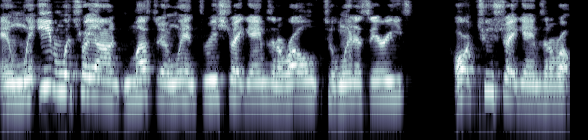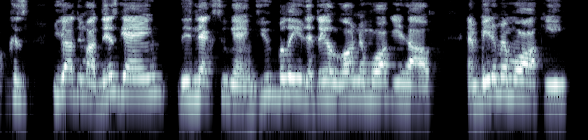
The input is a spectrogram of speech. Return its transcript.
and win even with Trae Young muster and win three straight games in a row to win a series or two straight games in a row because you got to think about this game, these next two games. You believe that they're gonna go into Milwaukee's house and beat them in Milwaukee,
